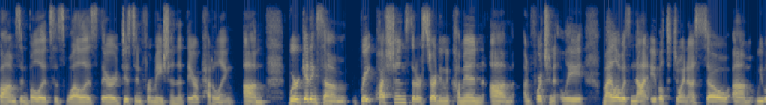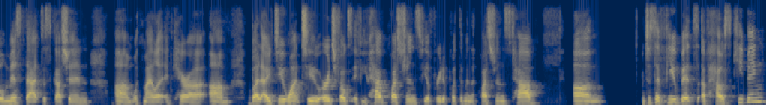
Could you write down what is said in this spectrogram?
bombs and bullets as well as their disinformation that they are peddling. Um, we're getting some great questions that are starting to come in. Um, unfortunately, Milo was not able to join us, so um, we will miss that discussion um, with Mila and Kara. Um, but I do want to urge folks, if you have questions, feel free to put them in the questions tab. Um, just a few bits of housekeeping.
